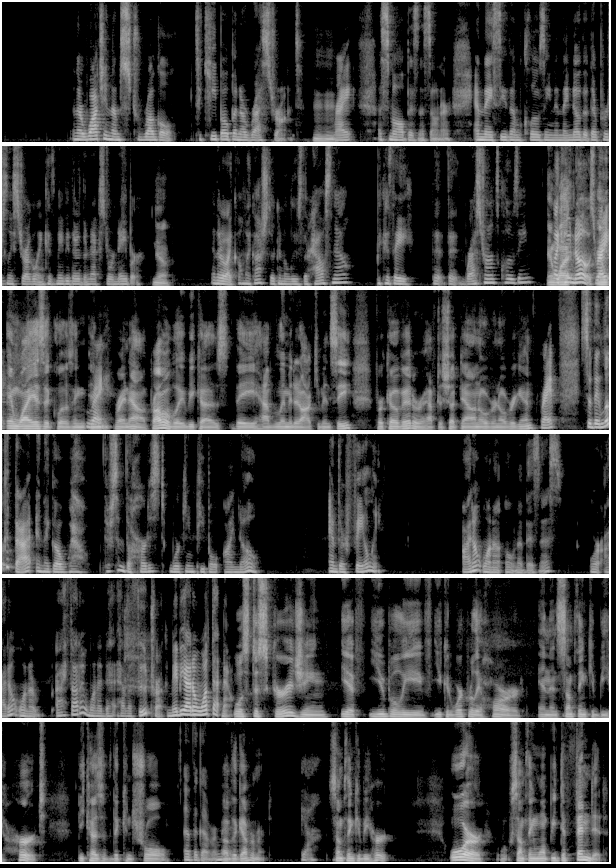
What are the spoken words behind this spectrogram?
and they're watching them struggle to keep open a restaurant, mm-hmm. right? A small business owner, and they see them closing and they know that they're personally struggling because maybe they're their next door neighbor. Yeah. And they're like, oh my gosh, they're going to lose their house now because they, the, the restaurant's closing. And like who knows, right? And, why is it closing in- Right. right now? Probably because they have limited occupancy for COVID or have to shut down over and over again. right? So they look at that and they go, wow, they're some of the hardest working people I know. And they're failing. I don't want to own a business or I don't want to. I thought I wanted to have a food truck. Maybe I don't want that now. Well, it's discouraging if you believe you could work really hard and then something could be hurt because of the control Of the government. of the government. yeah. Something could be hurt, or something won't be defended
